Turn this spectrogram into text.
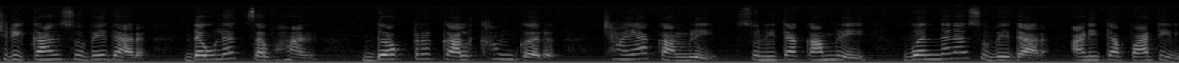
श्रीकांत सुभेदार दौलत चव्हाण डॉक्टर कालखमकर छाया कांबळे सुनीता कांबळे वंदना सुभेदार अनिता पाटील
